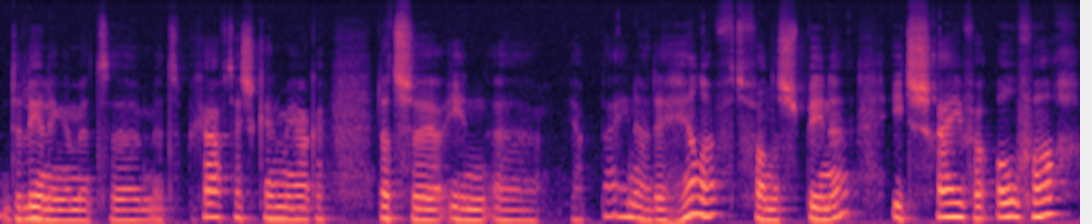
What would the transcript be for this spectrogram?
de leerlingen met, met begaafdheidskenmerken, dat ze in ja, bijna de helft van de spinnen iets schrijven over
